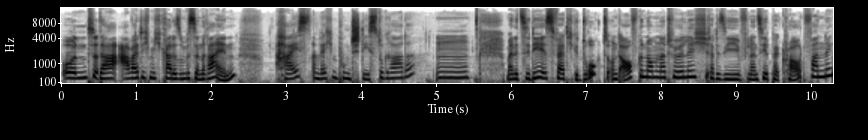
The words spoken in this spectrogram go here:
Und da arbeite ich mich gerade so ein bisschen rein. Heißt, an welchem Punkt stehst du gerade? Mm, meine CD ist fertig gedruckt und aufgenommen natürlich. Ich hatte sie finanziert per Crowdfunding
